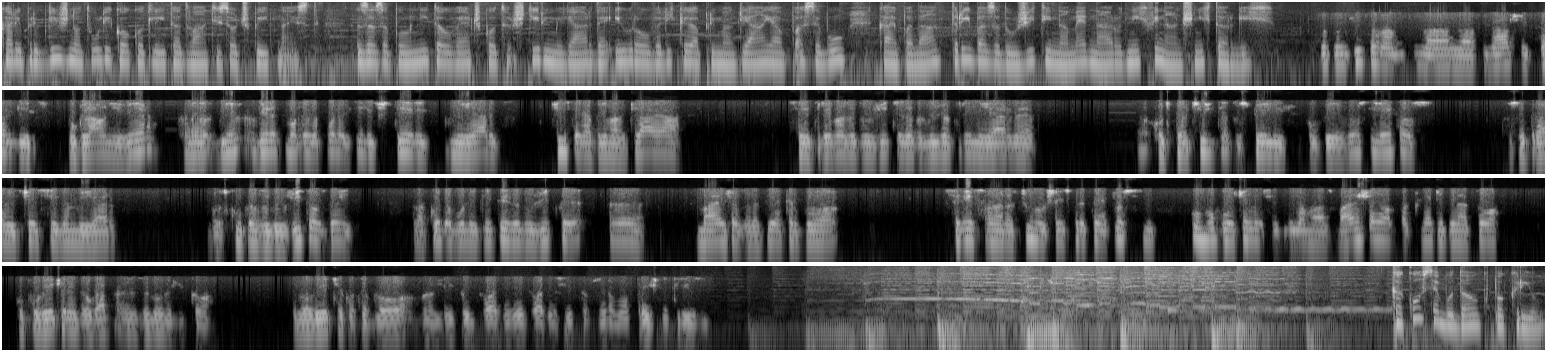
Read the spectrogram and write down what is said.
kar je približno toliko kot leta 2015. Za zapolnitev več kot 4 milijarde evrov velikega primagljaja pa se bo, kaj pa da, treba zadolžiti na mednarodnih finančnih trgih. Zadolžitev na, na, na finančnih trgih bo glavni vir. Uh, Verjeti morate, da poleg teh 4 milijard čistega primankljaja se je treba zadolžiti za približno 3 milijarde odplačil uspelih obveznosti letos, to se pravi čez 7 milijard bo skupna zadolžitev zdaj. Lahko da bo nekaj te zadolžitve eh, manjša, zaradi tega, ker bo sredstva na računu še iz preteklosti omogočale, da se deloma zmanjšajo, ampak ne glede na to, bo povečanje dolga zelo veliko zelo večje, kot je bilo v letu 2009-2010 oziroma v prejšnji krizi. Kako se bo dolg pokril?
